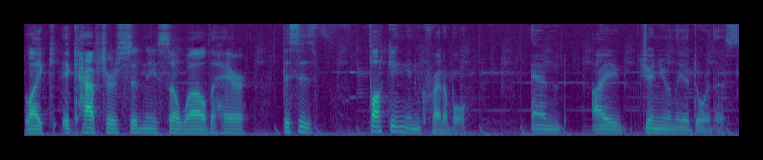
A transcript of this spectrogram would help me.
like it captures Sydney so well. The hair. This is fucking incredible. And I genuinely adore this.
